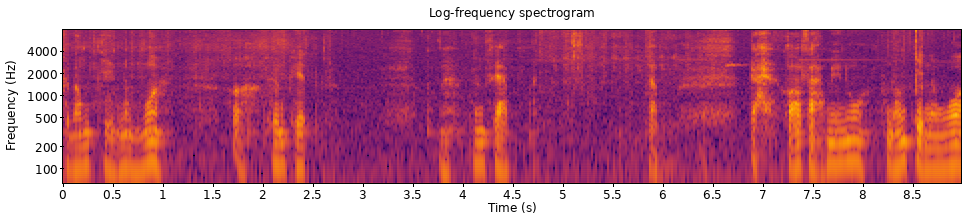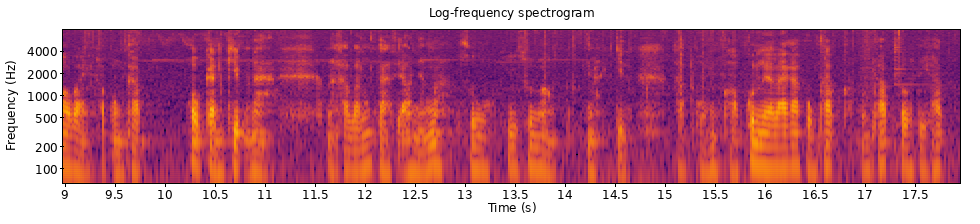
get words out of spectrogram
ขนมจีนน้ำมั่วเครื่องเผ็ดเครื่องแสบครับกะขอฝากเมนูขนมจีนน้ำมั่วไว้ครับผมครับ พบกันคลิปหน้านะครับว่าลุงตาสิเอาอยังมาสู้พี่สู้น้องกิน ครับผมขอบคุณเลยละครับผมครับ ขอบคุณครับ สวัสดีครับ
